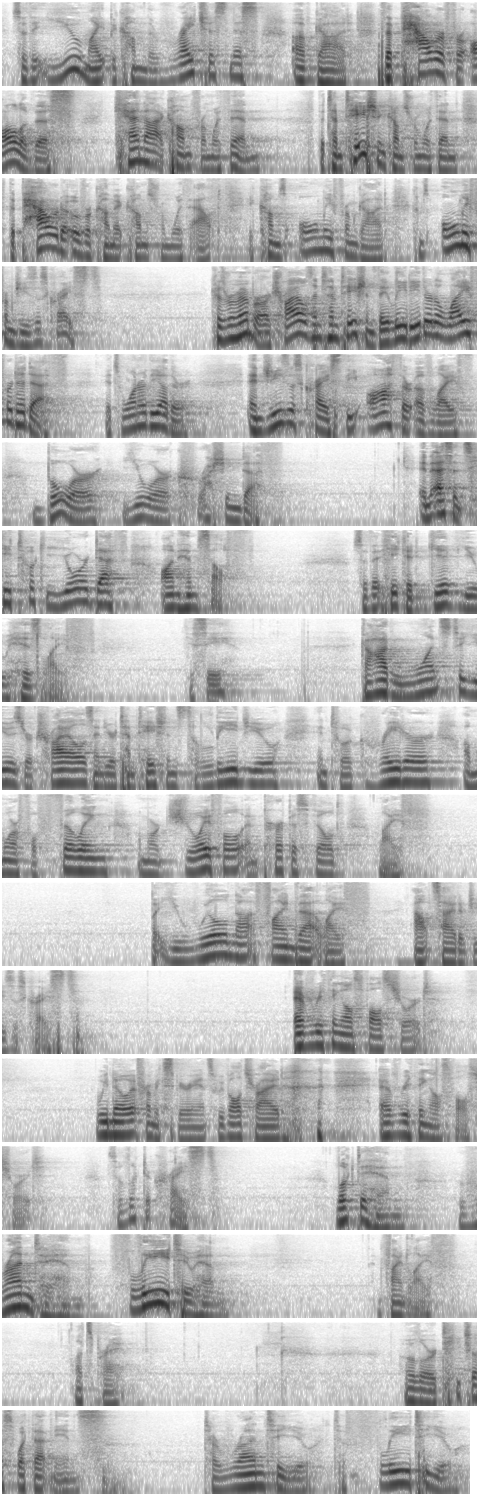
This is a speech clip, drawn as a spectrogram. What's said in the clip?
So that you might become the righteousness of God. The power for all of this cannot come from within. The temptation comes from within. The power to overcome it comes from without. It comes only from God. It comes only from Jesus Christ. Because remember, our trials and temptations, they lead either to life or to death. It's one or the other. And Jesus Christ, the author of life, bore your crushing death. In essence, he took your death on himself so that he could give you his life. You see? God wants to use your trials and your temptations to lead you into a greater, a more fulfilling, a more joyful and purpose filled life. But you will not find that life outside of Jesus Christ. Everything else falls short. We know it from experience. We've all tried. Everything else falls short. So look to Christ. Look to Him Run to him, flee to him, and find life. Let's pray. Oh Lord, teach us what that means to run to you, to flee to you,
